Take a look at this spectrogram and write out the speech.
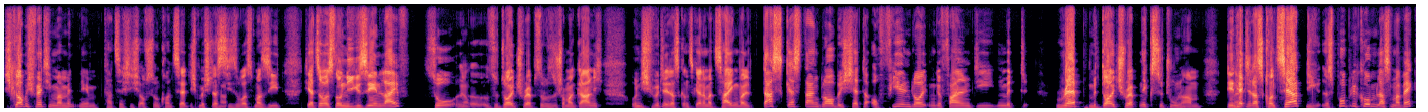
Ich glaube, ich werde die mal mitnehmen, tatsächlich auf so ein Konzert. Ich möchte, dass Ja. die sowas mal sieht. Die hat sowas noch nie gesehen live. So, Ja. äh, so Deutschrap sowieso schon mal gar nicht. Und ich würde dir das ganz gerne mal zeigen, weil das gestern, glaube ich, hätte auch vielen Leuten gefallen, die mit Rap, mit Deutschrap nichts zu tun haben. Den Ja. hätte das Konzert, die, das Publikum, lass mal weg,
